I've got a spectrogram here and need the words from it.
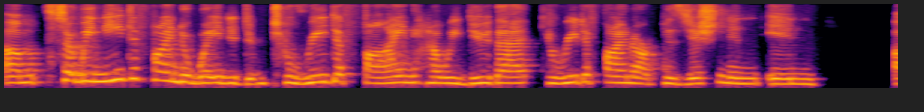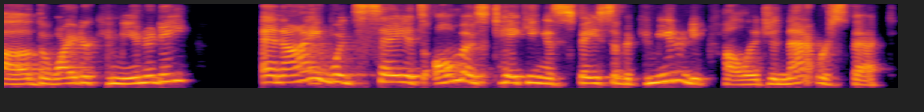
Um, so we need to find a way to, to redefine how we do that, to redefine our position in, in uh, the wider community. And I would say it's almost taking a space of a community college in that respect.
